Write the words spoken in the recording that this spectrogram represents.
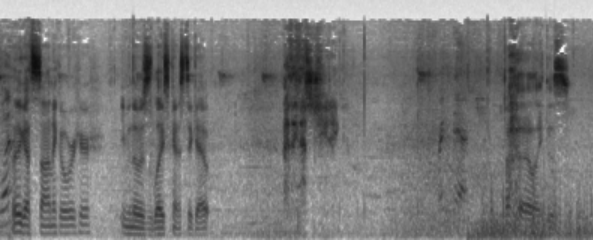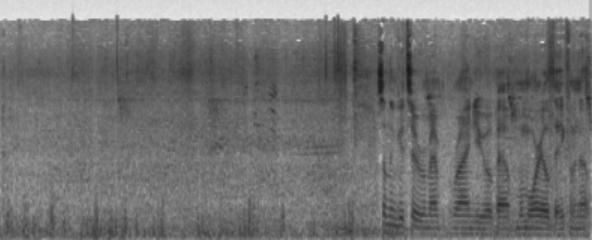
What? Oh, they got Sonic over here, even though his legs kind of stick out. I think that's cheating. Right there. I like this. Something good to remember, remind you about Memorial Day coming up.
